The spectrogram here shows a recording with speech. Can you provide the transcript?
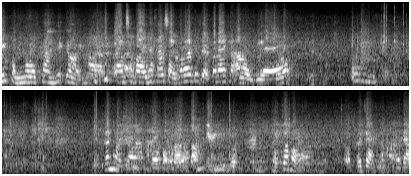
นี่ของโนกันนิดหน่อยค่ะ ตามสบายนะคะ ใส่ก็ได้ไม่ใส่ก็ได้ค่ะอร่อยอยู่แล้ว ก็หน่อยจ้ะเจ้าของร้านตำเองครับแต่ก็ของอาจารย์ทำได้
